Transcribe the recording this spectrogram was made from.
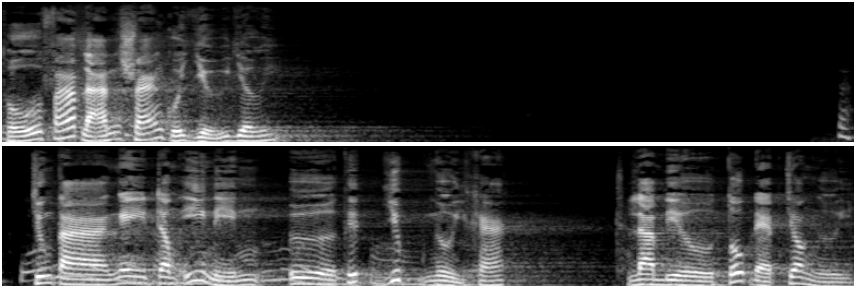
Thủ pháp là ánh sáng của dữ giới. Chúng ta ngay trong ý niệm ưa thích giúp người khác, Làm điều tốt đẹp cho người.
